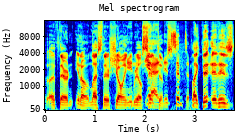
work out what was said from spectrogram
If they're you know unless they're showing In- real yeah, symptoms. it's symptoms. Like th- it is.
